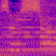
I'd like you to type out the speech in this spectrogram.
times are so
